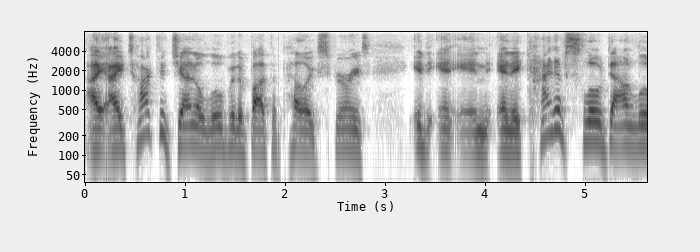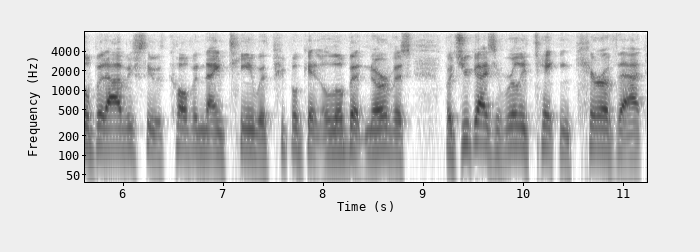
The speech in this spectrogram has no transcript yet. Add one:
I, I talked to Jen a little bit about the Pella experience. It, and, and it kind of slowed down a little bit, obviously, with COVID 19, with people getting a little bit nervous. But you guys have really taken care of that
